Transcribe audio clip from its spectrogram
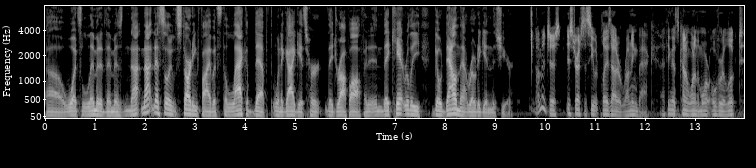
uh, what's limited them is not not necessarily the starting five, but it's the lack of depth. When a guy gets hurt, they drop off, and, and they can't really go down that road again this year. I'm just interested to see what plays out at running back. I think that's kind of one of the more overlooked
